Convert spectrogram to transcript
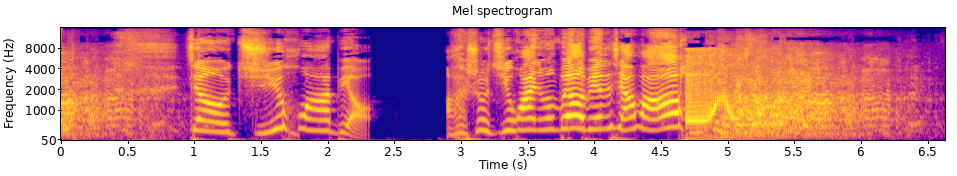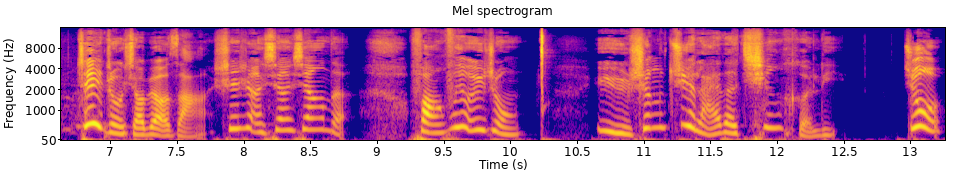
叫菊花表。啊，说菊花，你们不要别的想法啊！这种小婊子啊，身上香香的，仿佛有一种与生俱来的亲和力，就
